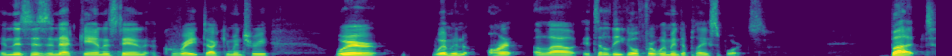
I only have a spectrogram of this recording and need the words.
And this is in Afghanistan, a great documentary where women aren't allowed, it's illegal for women to play sports. But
